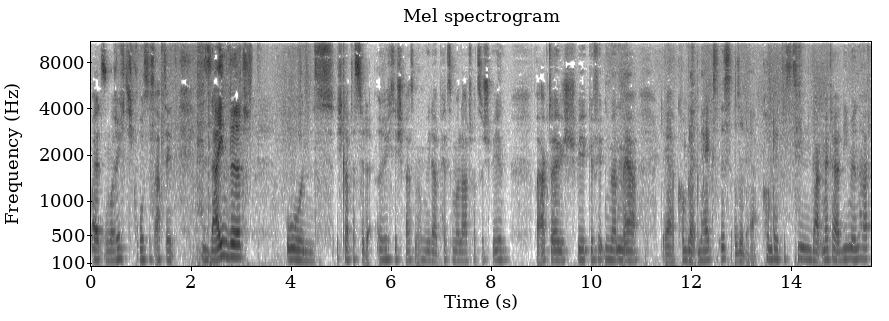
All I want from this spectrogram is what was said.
weil es ein richtig großes Update sein wird. Und ich glaube, das wird richtig Spaß machen, wieder Pet Simulator zu spielen. Weil aktuell spielt gefühlt niemand mehr der komplett Max ist, also der komplettes Team Dark Matter Demon hat.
